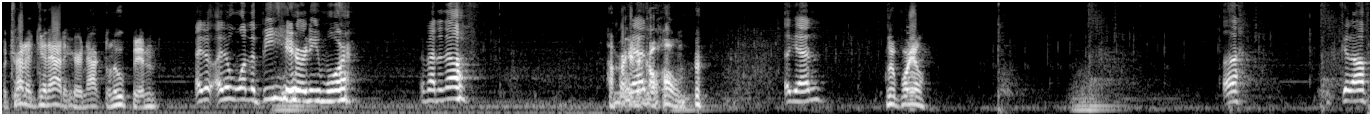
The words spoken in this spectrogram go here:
We're trying to get out of here, not glooping. I don't. I don't want to be here anymore. I've had enough. I'm ready Again? to go home. Again. Gloop wheel. Ugh. Get off.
